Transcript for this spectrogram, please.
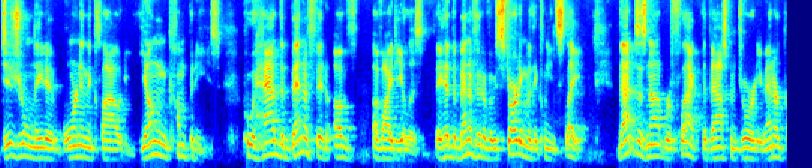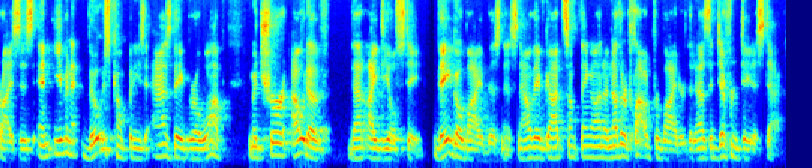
digital native, born in the cloud, young companies who had the benefit of, of idealism. They had the benefit of starting with a clean slate. That does not reflect the vast majority of enterprises. And even those companies, as they grow up, mature out of that ideal state. They go buy a business. Now they've got something on another cloud provider that has a different data stack,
